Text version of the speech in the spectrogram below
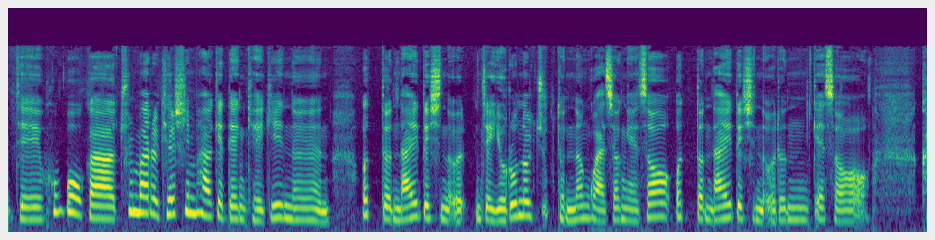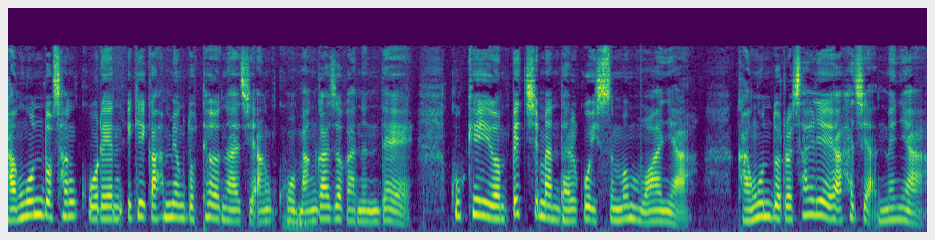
이제 후보가 출마를 결심하게 된 계기는 어떤 나이 드신 어, 이제 여론을 쭉 듣는 과정에서 어떤 나이 드신 어른께서 강원도 산골엔 아기가 한 명도 태어나지 않고 망가져 가는데 국회의원 배지만 달고 있으면 뭐하냐. 강원도를 살려야 하지 않느냐.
